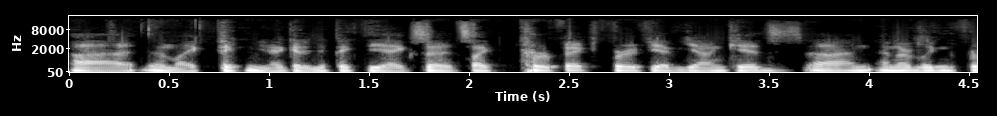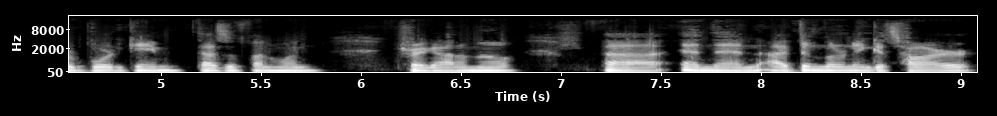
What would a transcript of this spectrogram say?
uh and like pick you know getting to pick the egg so it's like perfect for if you have young kids uh, and, are looking for a board game. That's a fun one Dragomino. uh and then i've been learning guitar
